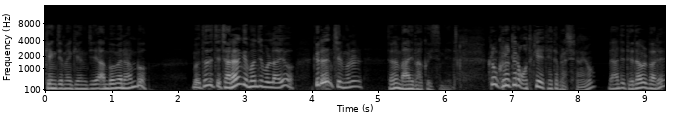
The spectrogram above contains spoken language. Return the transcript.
경제면 경제 안 보면 안보 뭐 도대체 잘하는 게 뭔지 몰라요. 그런 질문을 저는 많이 받고 있습니다. 그럼 그런 때는 어떻게 대답을 하시나요? 나한테 대답을 바래?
